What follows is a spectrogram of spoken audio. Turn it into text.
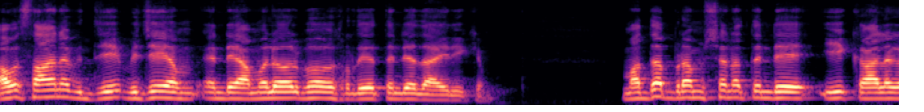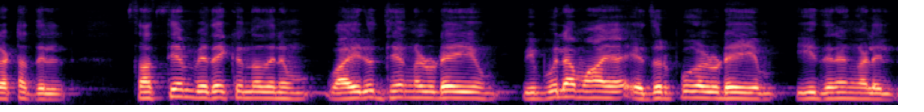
അവസാന വിജയ വിജയം എന്റെ അമലോത്ഭവ ഹൃദയത്തിന്റേതായിരിക്കും മതഭ്രംശനത്തിന്റെ ഈ കാലഘട്ടത്തിൽ സത്യം വിതയ്ക്കുന്നതിനും വൈരുദ്ധ്യങ്ങളുടെയും വിപുലമായ എതിർപ്പുകളുടെയും ഈ ദിനങ്ങളിൽ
